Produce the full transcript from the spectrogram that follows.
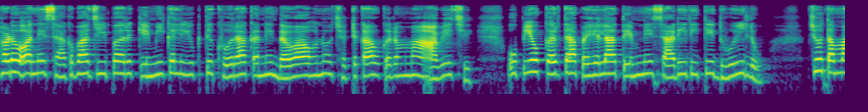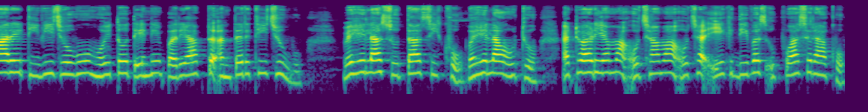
ફળો અને શાકભાજી પર કેમિકલયુક્ત ખોરાક અને દવાઓનો છંટકાવ કરવામાં આવે છે. ઉપયોગ કરતાં પહેલાં તેમને સારી રીતે ધોઈ લો. જો તમારે ટીવી જોવું હોય તો તેને પર્યાપ્ત અંતરથી જુઓ. વહેલા સૂતા શીખો. વહેલા ઉઠો. અઠવાડિયામાં ઓછામાં ઓછા એક દિવસ ઉપવાસ રાખો.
